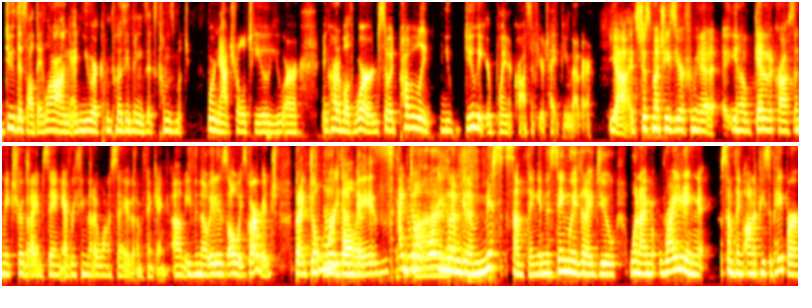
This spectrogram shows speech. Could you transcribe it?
do this all day long and you are composing things it comes much more natural to you. You are incredible with words. So it probably you do get your point across if you're typing better yeah it's just much easier for me to you know get it across and make sure that i am saying everything that i want to say that i'm thinking um, even though it is always garbage but i don't Not worry that always. i'm gonna, i don't on. worry that i'm going to miss something in the same way that i do when i'm writing something on a piece of paper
